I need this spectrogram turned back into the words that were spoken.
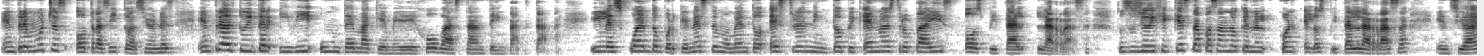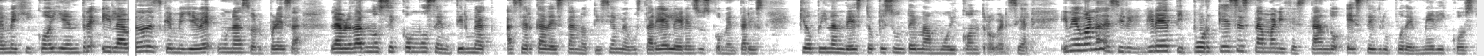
entre muchas otras situaciones, entré al Twitter y vi un tema que me dejó bastante impactada. Y les cuento porque en este momento es trending topic en nuestro país, Hospital La Raza. Entonces yo dije, ¿qué está pasando con el, Hospital La Raza en Ciudad de México? Y entré y la verdad es que me llevé una sorpresa. La verdad no sé cómo sentirme acerca de esta noticia. Me gustaría leer en sus comentarios qué opinan de esto, que es un tema muy controversial. Y me van a decir, Greti, ¿por qué se está manifestando este grupo de médicos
